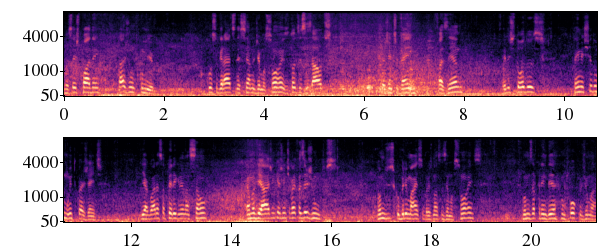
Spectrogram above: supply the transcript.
vocês podem estar junto comigo. O curso grátis desse ano de emoções e todos esses áudios que a gente vem fazendo, eles todos têm mexido muito com a gente. E agora essa peregrinação é uma viagem que a gente vai fazer juntos. Vamos descobrir mais sobre as nossas emoções, vamos aprender um pouco de uma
